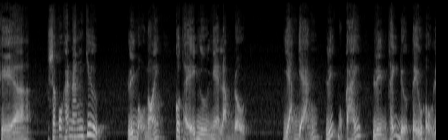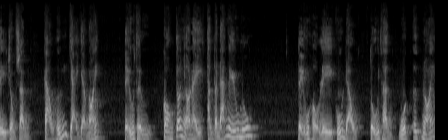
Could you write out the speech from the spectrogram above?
Kìa, sao có khả năng chứ? Lý Mộ nói, có thể ngươi nghe lầm rồi. Dạng giảng, liếc một cái, liền thấy được tiểu hồ ly trong sân, cao hứng chạy vào nói, tiểu thư, con chó nhỏ này thật là đáng yêu luôn. Tiểu hồ ly cúi đầu, tuổi thân, quất ức nói,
